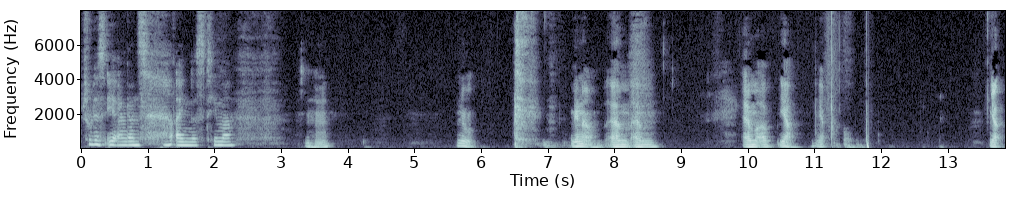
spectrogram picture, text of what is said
Schule ist eh ein ganz eigenes Thema. Mhm. Jo. genau. Ähm, ähm, ähm, äh, ja, ja. Ja,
